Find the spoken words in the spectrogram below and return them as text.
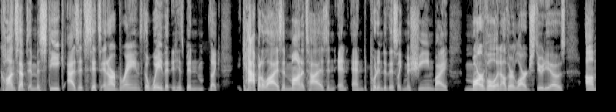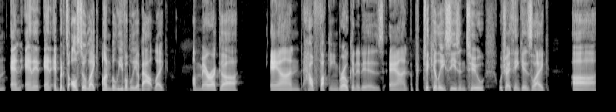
concept and mystique as it sits in our brains, the way that it has been like capitalized and monetized and and and put into this like machine by Marvel and other large studios. Um, and and it and, and but it's also like unbelievably about like America and how fucking broken it is and particularly season 2 which i think is like uh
